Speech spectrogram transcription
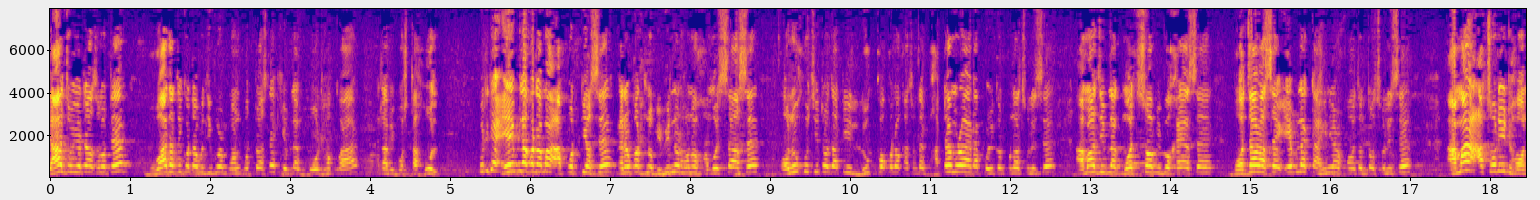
যাৰ জৰিয়তে আচলতে ভুৱা জাতিগত যিবোৰ প্ৰমাণপত্ৰ আছে সেইবিলাক বৈধ কৰাৰ এটা ব্যৱস্থা হ'ল। গতিকে এইবিলাকত আমাৰ আপত্তি আছে এনেকুৱা ধৰণৰ বিভিন্ন ধৰণৰ সমস্যা আছে। অনুসূচিত জাতিৰ লোকসকলক আচলতে ভাতে মৰা এটা পৰিকল্পনা চলিছে। আমাৰ যিবিলাক মৎস্য ব্যৱসায় আছে বজাৰ আছে এইবিলাক কাহিনীৰ ষড়যন্ত্ৰ চলিছে। আমাৰ আঁচনি ধন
